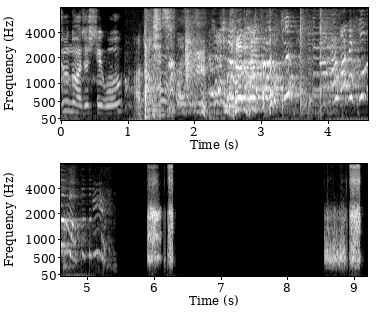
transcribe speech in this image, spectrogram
준호 아저씨고. 아저씨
